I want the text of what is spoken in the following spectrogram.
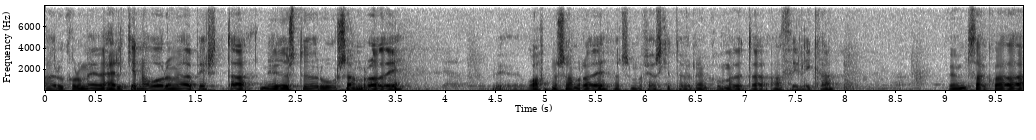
öðru korum með helgina vorum við að byrta niðurstöður úr samráði opnu samráði þar sem að fjarskiptafélagin kom auðvitað að því líka um það hvaða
